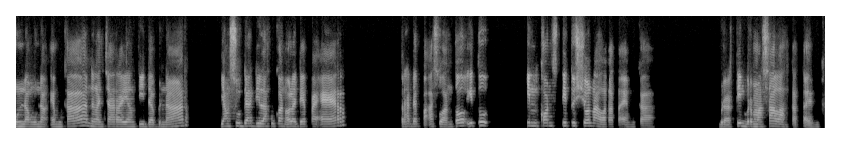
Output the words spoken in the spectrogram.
undang-undang MK dengan cara yang tidak benar yang sudah dilakukan oleh DPR terhadap Pak Aswanto itu inkonstitusional kata MK berarti bermasalah kata MK.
